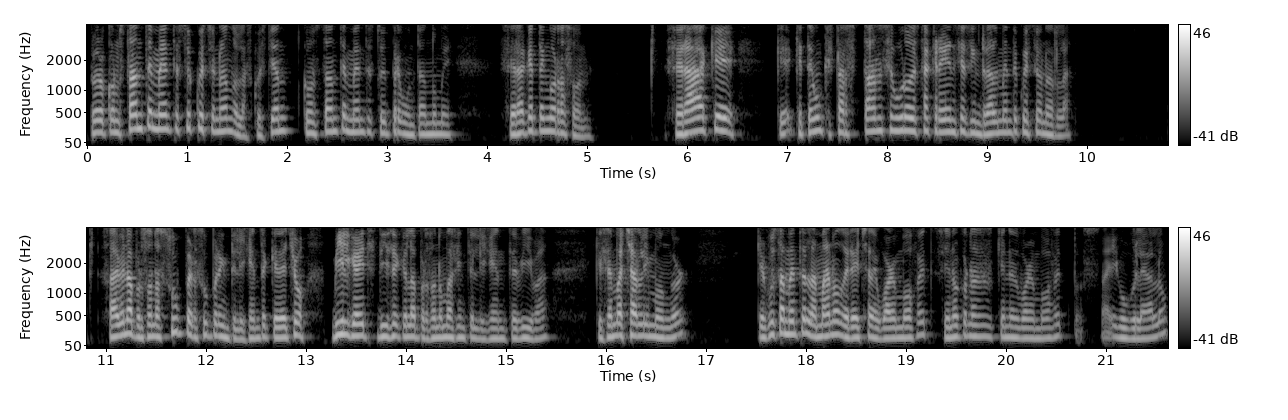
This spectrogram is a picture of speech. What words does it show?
pero constantemente estoy cuestionándolas, cuestion, constantemente estoy preguntándome, ¿será que tengo razón? ¿Será que, que tengo que estar tan seguro de esta creencia sin realmente cuestionarla? O sea, hay una persona súper, súper inteligente, que de hecho Bill Gates dice que es la persona más inteligente viva, que se llama Charlie Munger, que justamente es la mano derecha de Warren Buffett. Si no conoces quién es Warren Buffett, pues ahí googlealo,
